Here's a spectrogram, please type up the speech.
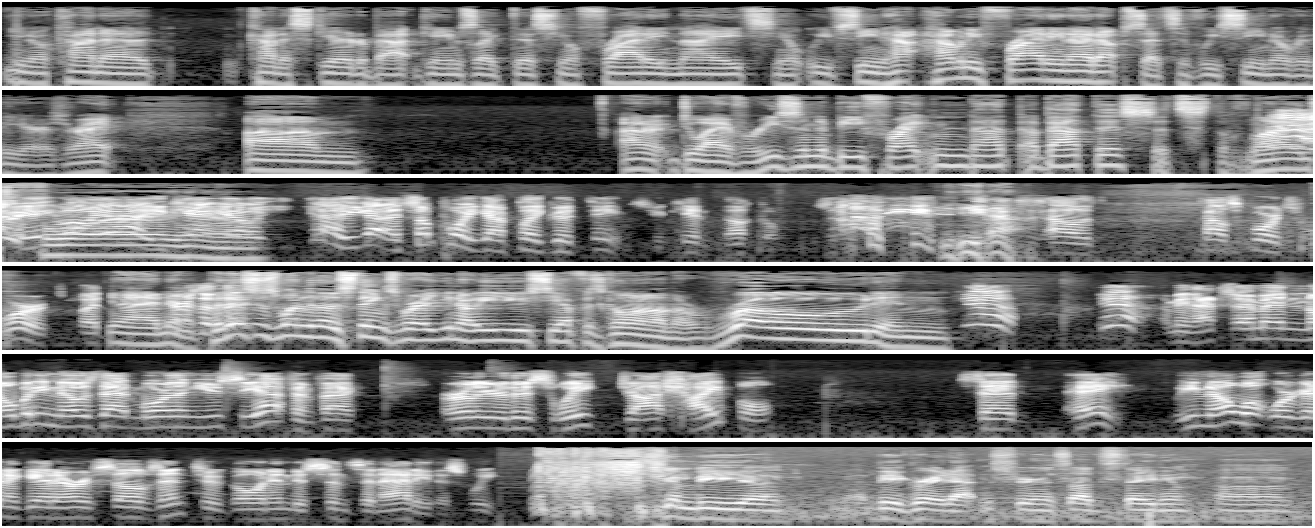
you know kind of kind of scared about games like this. You know, Friday nights. You know, we've seen how how many Friday night upsets have we seen over the years, right? Um, I don't. Do I have reason to be frightened about this? It's the Lions yeah, I mean, four. Well, yeah, you can't. Know. You know, yeah, you got at some point you got to play good teams. You can't duck them. So, I mean, yeah, that's how how sports works. But yeah, I know. But thing. this is one of those things where you know UCF is going on the road and yeah, yeah. I mean that's. I mean nobody knows that more than UCF. In fact, earlier this week, Josh Heupel said hey, we know what we're going to get ourselves into going into Cincinnati this week. It's going to be a, be a great atmosphere inside the stadium. Um,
